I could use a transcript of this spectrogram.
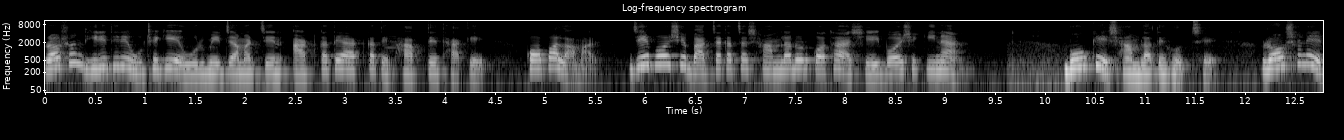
রওশন ধীরে ধীরে উঠে গিয়ে উর্মির জামার চেন আটকাতে আটকাতে ভাবতে থাকে, কপাল আমার, যে বয়সে বাচ্চা কাচ্চা সামলানোর কথা সেই বয়সে কিনা বউকে সামলাতে হচ্ছে। রওশনের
